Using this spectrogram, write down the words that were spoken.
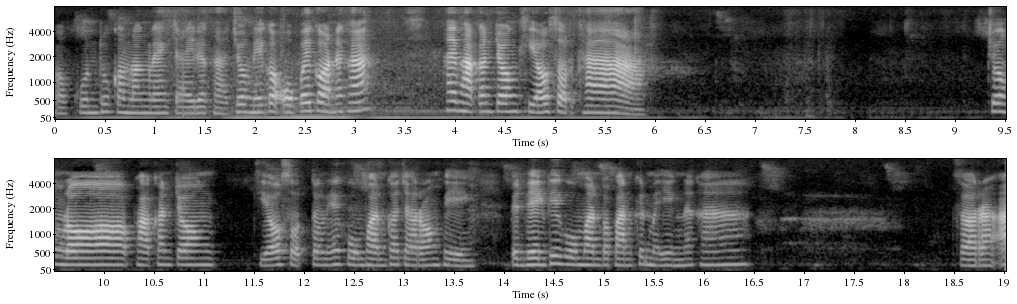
ขอบคุณทุกกำลังแรงใจเลยค่ะ ช่วงนี้ก็อบไว้ก่อนนะคะ ให้ผักกันจองเขียวสดค่ะช่วงรอผักคันจอง ขียวสดตรงนี้ครูมพันก็จะร้องเพลง เป็นเพลงที่ครูมพันประพันธ์ขึ้นมาเองนะคะสระไอ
